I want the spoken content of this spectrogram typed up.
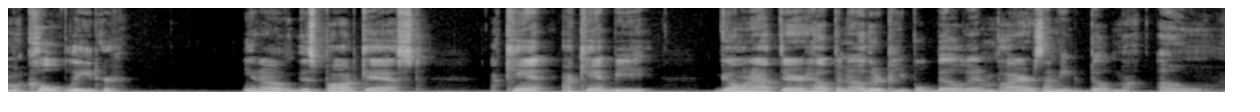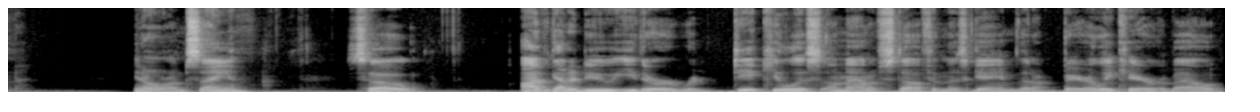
I'm a cult leader. You know, this podcast. I can't I can't be going out there helping other people build empires. I need to build my own. You know what I'm saying? So I've got to do either a ridiculous amount of stuff in this game that I barely care about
